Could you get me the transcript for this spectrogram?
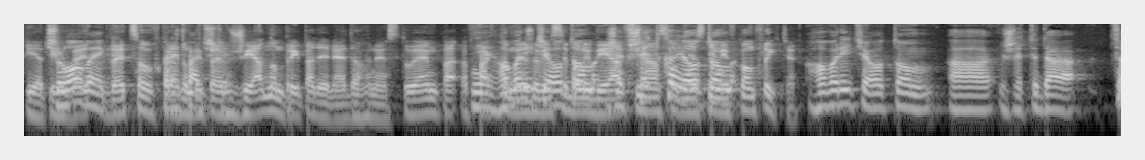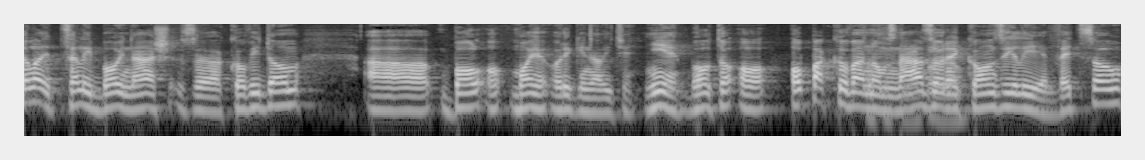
Ja Človek, vedcov v každom prípade, v žiadnom prípade nedohonestujem. Faktom nie, je, že vy ste boli viac násobne s nimi v konflikte. Hovoríte o tom, že teda celý, celý boj náš s covidom bol o mojej originalite. Nie, bol to o opakovanom to názore konzílie vedcov,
